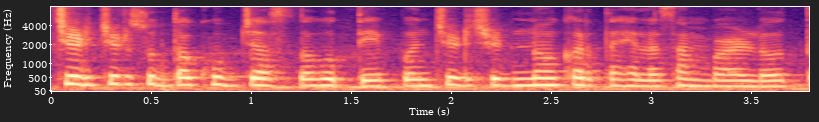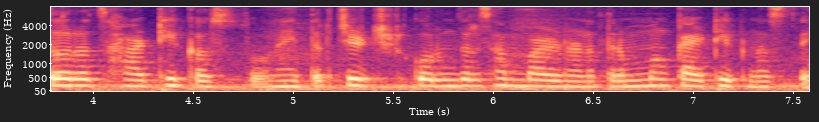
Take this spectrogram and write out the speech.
चिडचिडसुद्धा खूप जास्त होते पण चिडचिड न करता ह्याला सांभाळलं तरच हा ठीक असतो. नाहीतर चिडचिड करून जर सांभाळलं ना तर मग काय ठीक नसते.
